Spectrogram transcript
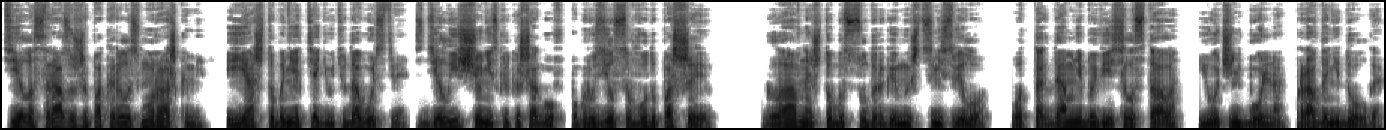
Тело сразу же покрылось мурашками, и я, чтобы не оттягивать удовольствие, сделал еще несколько шагов, погрузился в воду по шею, Главное, чтобы судорогой мышцы не свело. Вот тогда мне бы весело стало и очень больно, правда недолго.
